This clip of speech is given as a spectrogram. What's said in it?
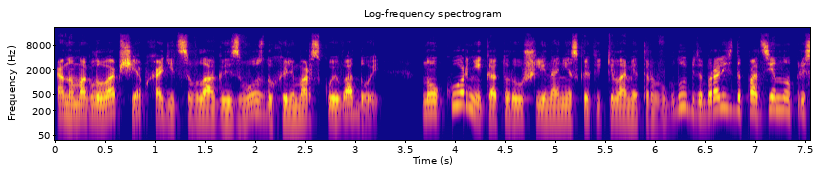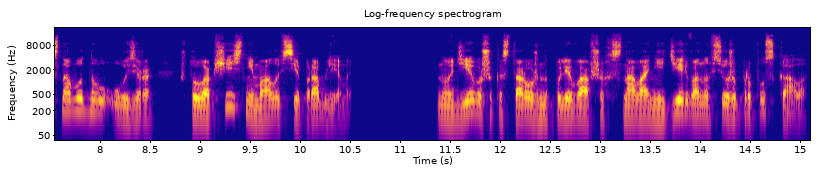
Оно могло вообще обходиться влагой из воздуха или морской водой, но корни, которые ушли на несколько километров вглубь, добрались до подземного пресноводного озера, что вообще снимало все проблемы. Но девушек, осторожно поливавших основание дерева, оно все же пропускало,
